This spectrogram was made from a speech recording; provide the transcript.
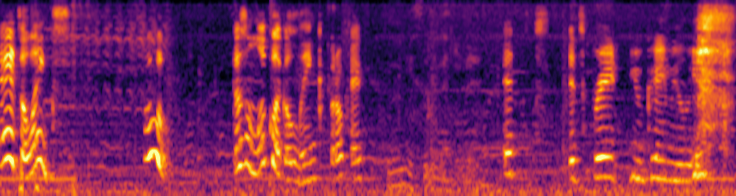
Hey, it's a lynx. Ooh, doesn't look like a link, but okay. It's it's great you came, Elise.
